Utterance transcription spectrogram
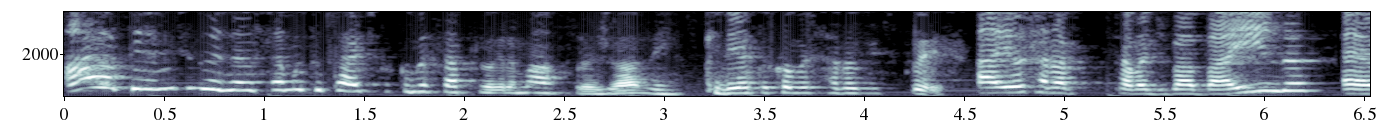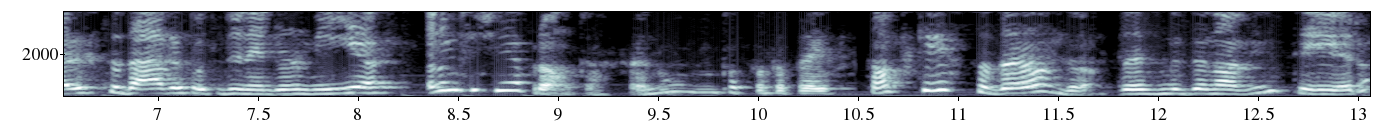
Ah, eu tenho 22 anos, tá muito tarde pra começar a programar. Pra jovem? Queria ter começado aos 22. Aí eu tava, tava de babá ainda, é, eu estudava enquanto nem dormia. Eu não me sentia pronta. Eu não, não tô pronta pra isso. Então fiquei estudando 2019 inteiro.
